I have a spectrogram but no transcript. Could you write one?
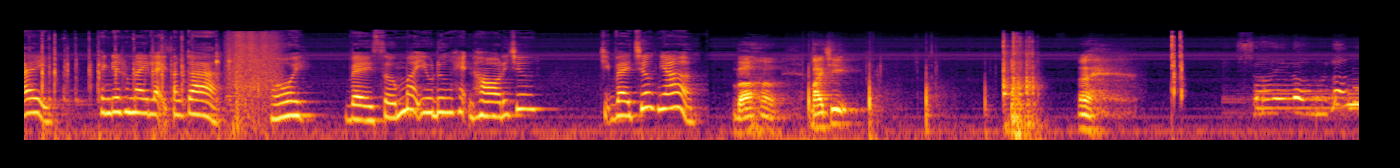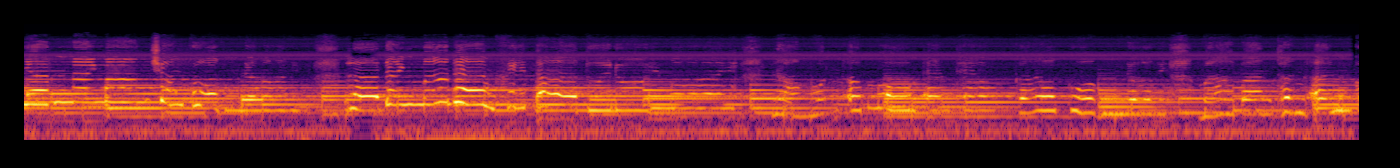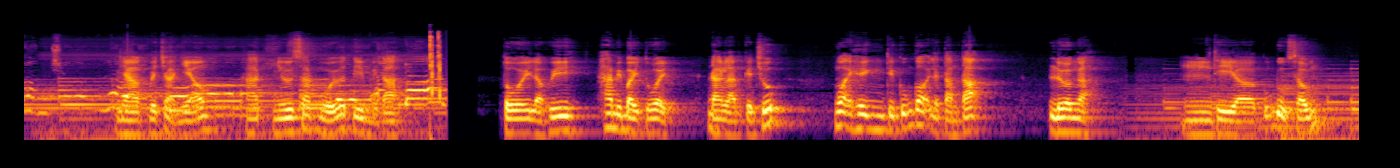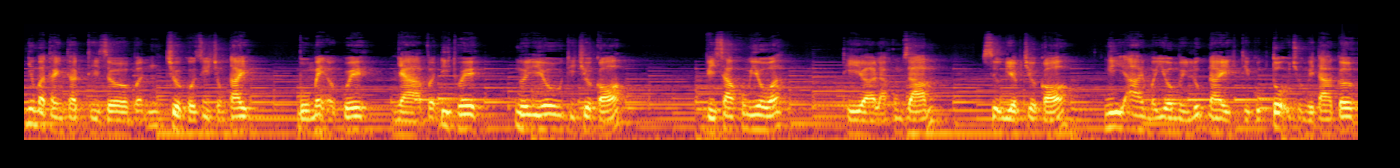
Ê, thanh niên hôm nay lại tăng ca à? Thôi, về sớm mà yêu đương hẹn hò đi chứ. Chị về trước nhá. Vâng, bye chị. Ê, nhạc với chả nhẽo Hát như sát muối ở tim người ta. Tôi là Huy, 27 tuổi Đang làm kiến trúc. Ngoại hình thì cũng gọi là tạm tạm Lương à? Ừ, Thì uh, cũng đủ sống. Nhưng mà thành thật thì giờ vẫn chưa có gì trong tay. Bố mẹ ở quê, nhà vẫn đi thuê. Người yêu thì chưa có. Vì sao không yêu á? Thì uh, là không dám. Sự nghiệp chưa có. Nghĩ ai mà yêu mình lúc này thì cũng tội cho người ta cơ.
